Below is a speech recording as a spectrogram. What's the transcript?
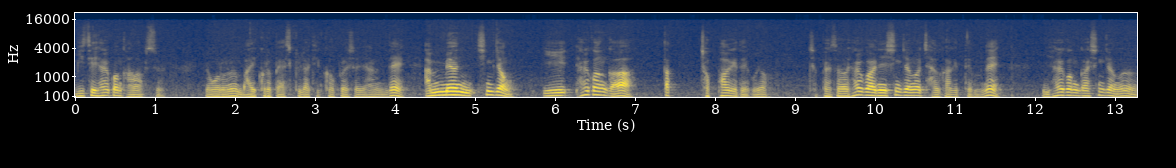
미세 혈관 강압술, 영어로는 마이크로 베스큘라 디커퍼레이션이 하는데 안면 신경 이 혈관과 딱 접하게 되고요. 접해서 혈관이 신경을 자극하기 때문에 이 혈관과 신경을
